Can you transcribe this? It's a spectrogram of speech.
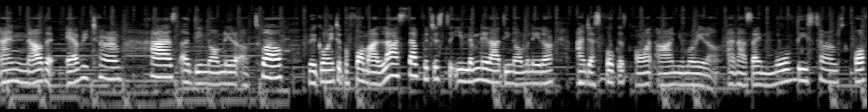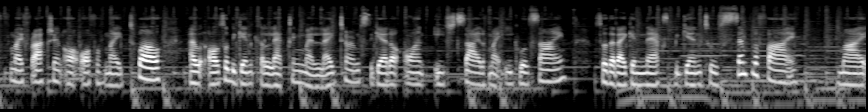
And now that every term has a denominator of 12 we're going to perform our last step which is to eliminate our denominator and just focus on our numerator and as I move these terms off my fraction or off of my 12 I will also begin collecting my like terms together on each side of my equal sign so that I can next begin to simplify my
